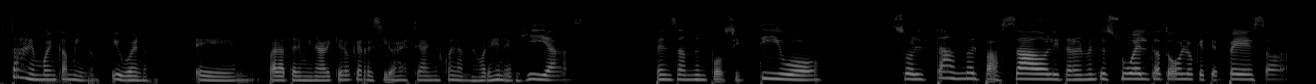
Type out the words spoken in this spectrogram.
estás en buen camino. Y bueno, em, para terminar, quiero que recibas este año con las mejores energías, pensando en positivo, soltando el pasado, literalmente suelta todo lo que te pesa,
